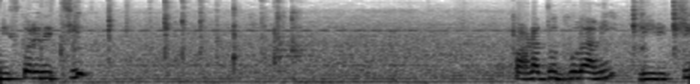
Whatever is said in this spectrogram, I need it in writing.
মিক্স করে নিচ্ছি। পাউডার দুধগুলো আমি দিয়ে দিচ্ছি।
